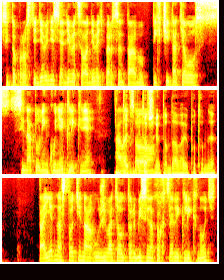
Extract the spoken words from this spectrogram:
si to proste 99,9% tých čitateľov si na tú linku neklikne No ale tak to... zbytočne tam dávajú potom, ne? Tá jedna stotina užívateľov, ktorí by si na to chceli kliknúť,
